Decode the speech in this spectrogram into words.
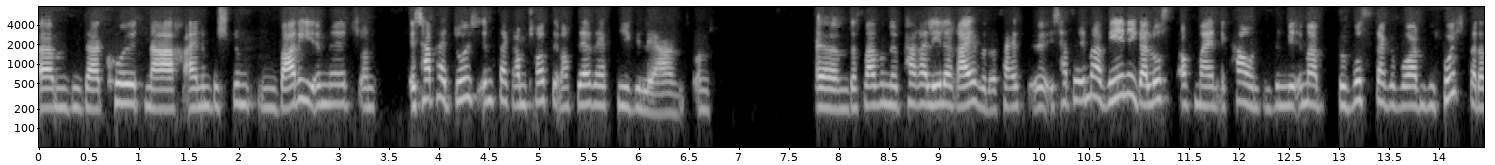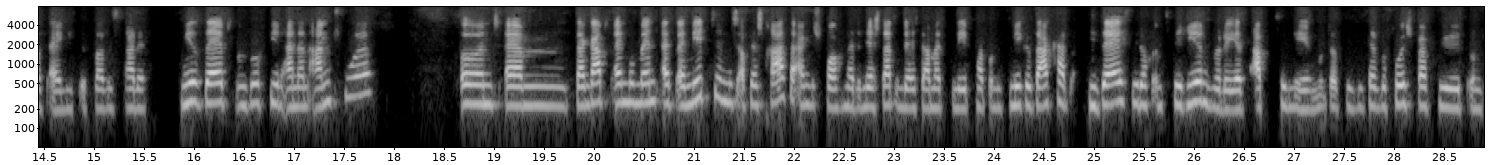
ähm, dieser Kult nach einem bestimmten Body Image und ich habe halt durch Instagram trotzdem auch sehr, sehr viel gelernt und ähm, das war so eine parallele Reise. Das heißt, äh, ich hatte immer weniger Lust auf meinen Account und bin mir immer bewusster geworden, wie furchtbar das eigentlich ist, was ich gerade mir selbst und so vielen anderen antue. Und ähm, dann gab es einen Moment, als ein Mädchen mich auf der Straße angesprochen hat, in der Stadt, in der ich damals gelebt habe, und mir gesagt hat, wie sehr ich sie doch inspirieren würde, jetzt abzunehmen und dass sie sich ja so furchtbar fühlt. Und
